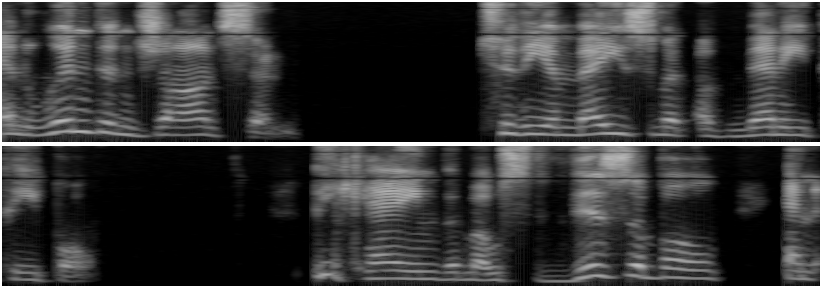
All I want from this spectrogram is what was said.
And Lyndon Johnson, to the amazement of many people, became the most visible and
